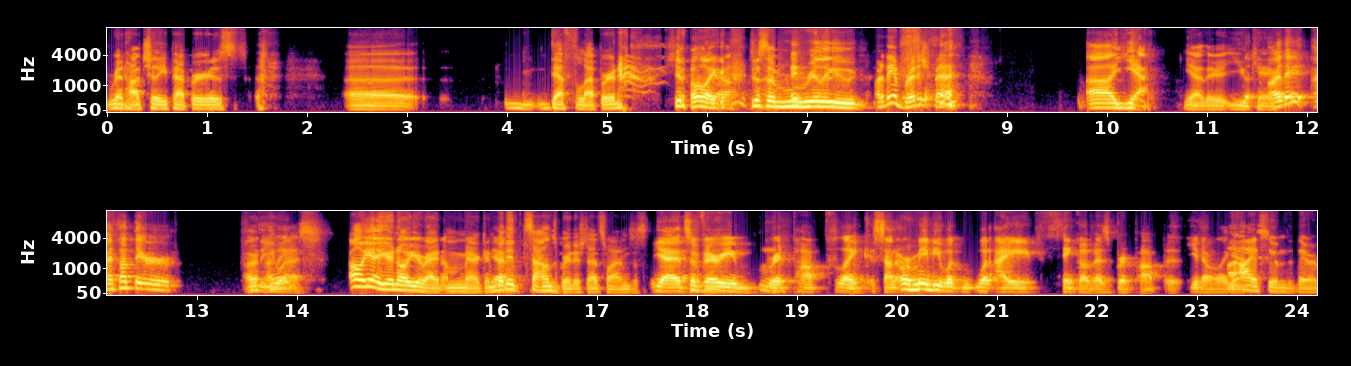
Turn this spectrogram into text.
red hot chili peppers uh def leppard you know like Yeah. just a really Are they a British band? uh yeah yeah they're uk Are they? I thought they were from Are- the are they? US. Oh yeah you know you're right i'm american but it sounds british that's why i'm just Yeah, it's a very Hmm. Britpop like sound, or maybe what what I think of as Britpop. uh, You know, like I I assumed that they were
